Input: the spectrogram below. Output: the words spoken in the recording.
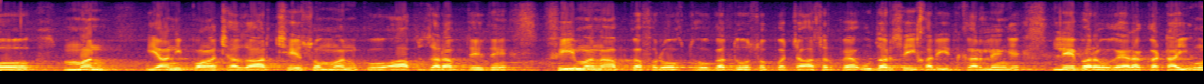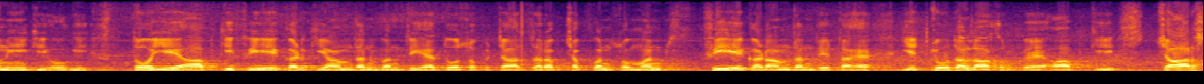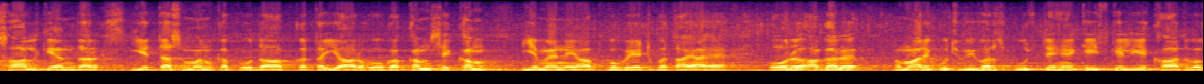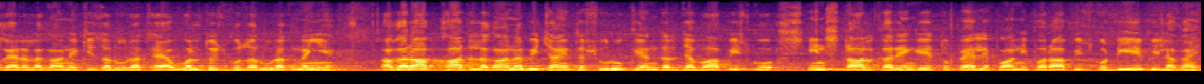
मन, यानी पाँच हज़ार छः सौ मन को आप ज़रब दे दें। फ़ी मन आपका फ़रोख्त होगा दो सौ पचास रुपये, उधर से ही ख़रीद कर लेंगे। लेबर वगैरह कटाई उन्हीं की होगी। तो ये आपकी फ़ी एकड़ की आमदन बनती है 250 ज़रब छप्पन सौ मन फ़ी एकड़ आमदन देता है। ये 14 लाख रुपए आपकी चार साल के अंदर ये 10 मन का पौधा आपका तैयार होगा। कम से कम ये मैंने आपको वेट बताया है। और अगर हमारे कुछ व्यूवर्स पूछते हैं कि इसके लिए खाद वगैरह लगाने की ज़रूरत है, अव्वल तो इसको ज़रूरत नहीं है। अगर आप खाद लगाना भी चाहें तो शुरू के अंदर जब आप इसको इंस्टॉल करेंगे तो पहले पानी पर आप इसको डीएपी लगाएँ।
